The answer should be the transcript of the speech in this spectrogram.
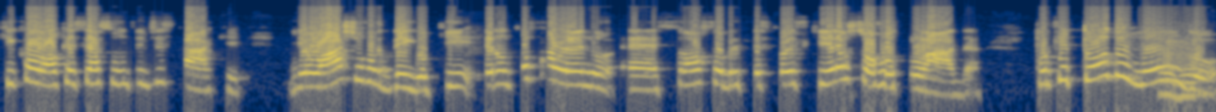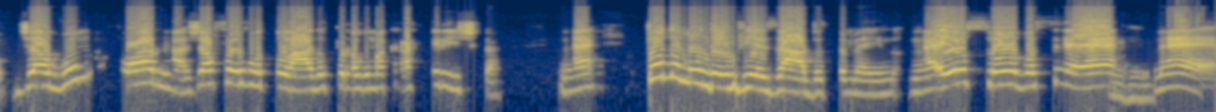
que coloca esse assunto em destaque. E eu acho, Rodrigo, que eu não estou falando é, só sobre questões que eu sou rotulada, porque todo mundo, uhum. de alguma forma, já foi rotulado por alguma característica né? Todo mundo é enviesado também, né? Eu sou, você é, uhum. né?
